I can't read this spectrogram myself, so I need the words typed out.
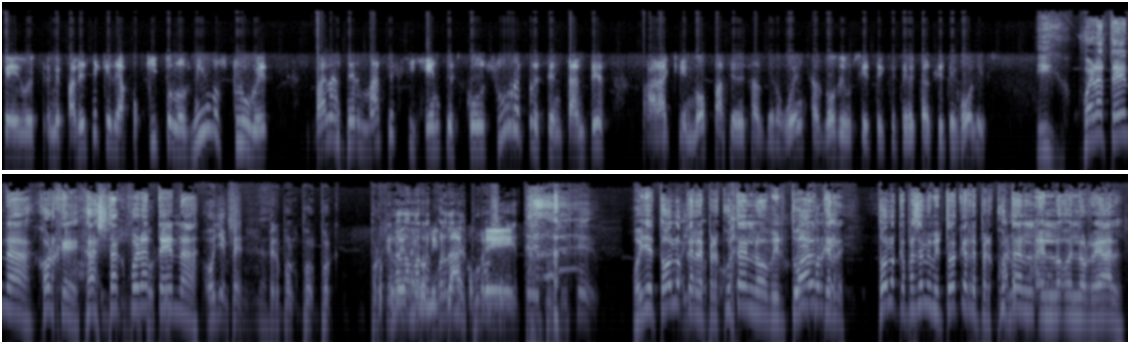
pero este, me parece que de a poquito los mismos clubes van a ser más exigentes con sus representantes para que no pasen esas vergüenzas, ¿no? De un siete, que te metan siete goles. Y fuera Tena, Jorge, hashtag fuera Tena. Oye, pe- pero por, por, por, ¿por qué No nada más recuerdan el puro siete? Pues es que... Oye, todo lo que repercuta en lo virtual, Oye, Jorge. que re- todo lo que pasa en lo virtual que repercuta Ah, no, en- claro. en, lo, en lo real.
